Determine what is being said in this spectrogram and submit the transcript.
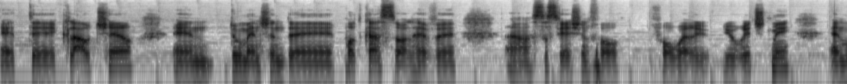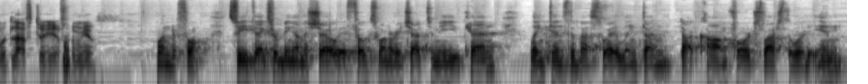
at uh, CloudShare. And do mention the podcast, so I'll have a, uh association for, for where you, you reached me and would love to hear from you. Wonderful. Sweet. Thanks for being on the show. If folks want to reach out to me, you can. LinkedIn's the best way. LinkedIn.com forward slash the word in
